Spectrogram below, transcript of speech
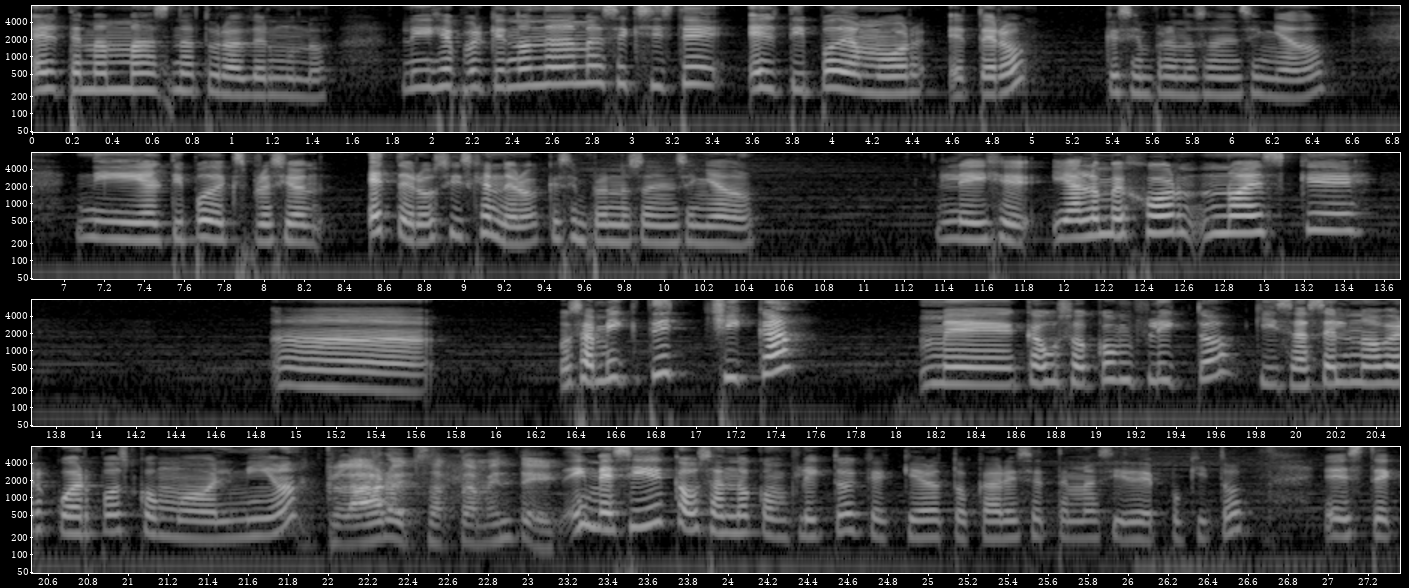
el tema más natural del mundo. Le dije, porque no nada más existe el tipo de amor hetero, que siempre nos han enseñado, ni el tipo de expresión hetero, cisgénero, que siempre nos han enseñado. Le dije, y a lo mejor no es que... ah, o sea, a mí de chica me causó conflicto, quizás el no ver cuerpos como el mío. Claro, exactamente. Y me sigue causando conflicto, que quiero tocar ese tema así de poquito. Este,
